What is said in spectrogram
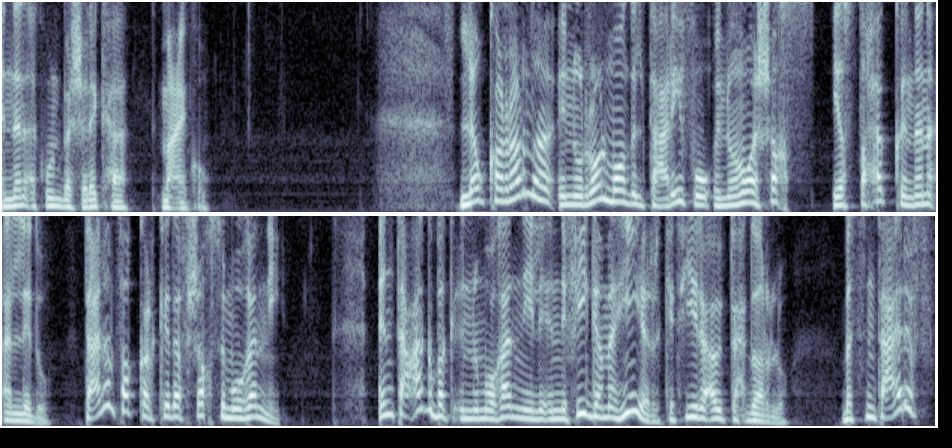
إن أنا أكون بشاركها معاكم. لو قررنا إنه ال role model تعريفه إن هو شخص يستحق إن أنا أقلده تعال نفكر كده في شخص مغني. انت عاجبك انه مغني لأن في جماهير كتير قوي بتحضر له. بس انت عارف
